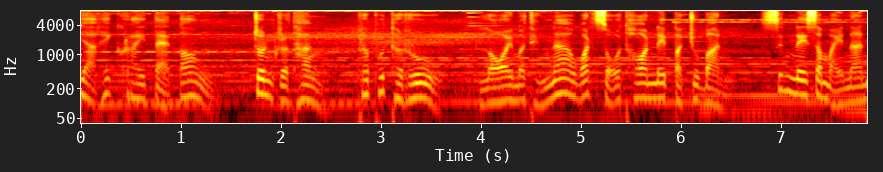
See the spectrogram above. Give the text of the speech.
อยากให้ใครแตะต้อง จนกระทั่ง พระพุทธรูป ลอยมาถึงหน้าวัดโสธรในปัจจุบัน ซึ่งในสมัยนั้น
